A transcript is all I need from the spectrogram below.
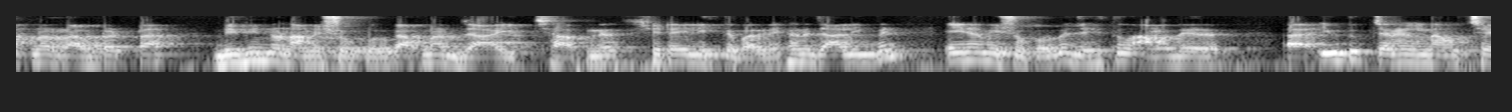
আপনার রাউটারটা বিভিন্ন নামে শো করুক, আপনার যা ইচ্ছা আপনি সেটাই লিখতে পারেন। এখানে যা লিখবেন, এই নামেই শো করবে। যেহেতু আমাদের ইউটিউব চ্যানেলের নাম হচ্ছে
